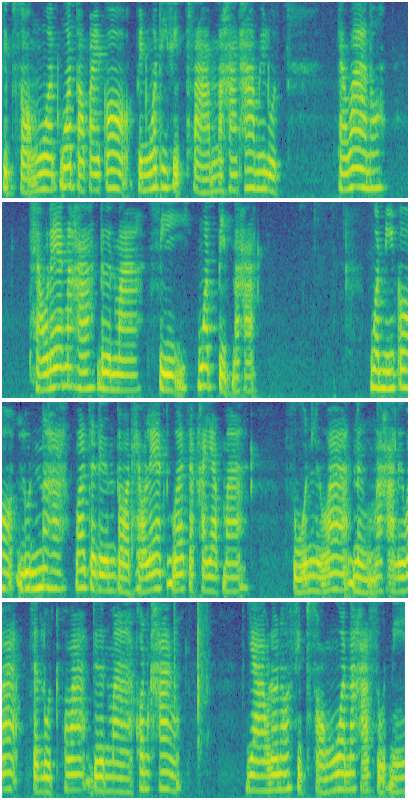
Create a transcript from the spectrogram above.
สิบสองงวด งวดต่อไปก็เป็นงวดที่สิบสามนะคะ ถ้าไม่หลุด แต่ว่าเนาะแถวแรกนะคะ เดินมาสี่งวดติดนะคะวันนี้ก็ลุ้นนะคะ ว่าจะเดินต่อแถวแรกหรือว่าจะขยับมาศูนย์หรือว่าหนึ่งนะคะ หรือว่าจะหลุดเพราะว่าเดินมาค่อนข้าง ยาวแล้วเนาะสิบสองงวดนะคะ สูตรนี้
